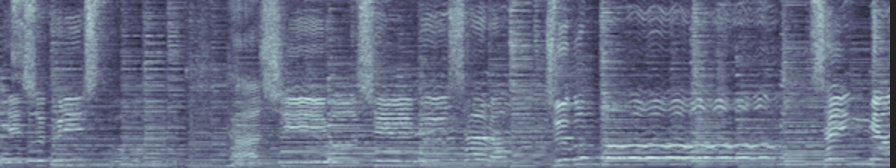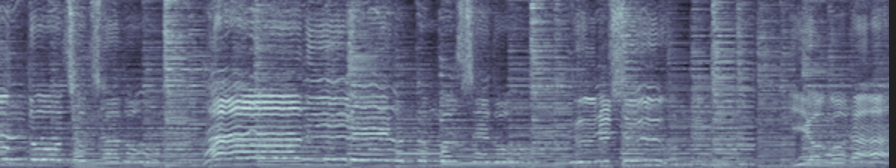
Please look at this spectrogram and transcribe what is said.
예수 그리스도. 다시 오실 그 사랑 죽음도 생명도 천사도 하늘의 어떤 권세도 끊을 수 없는 영원한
